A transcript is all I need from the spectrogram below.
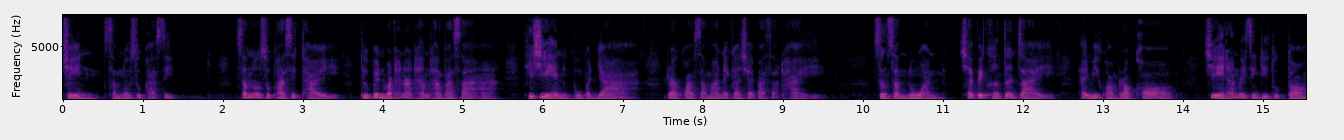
เช่น สำนวนสุภาษิต สำนวนสุภาษิตไทย ถือเป็นวัฒนธรรมทางภาษาที่ชี้ให้เห็นถึงภูมิปัญญา และความสามารถในการใช้ภาษาไทย ซึ่งสำนวนใช้เป็นเครื่องเตือนใจให้มีความรอบคอบ ชี้ให้ทำในสิ่งที่ถูกต้อง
